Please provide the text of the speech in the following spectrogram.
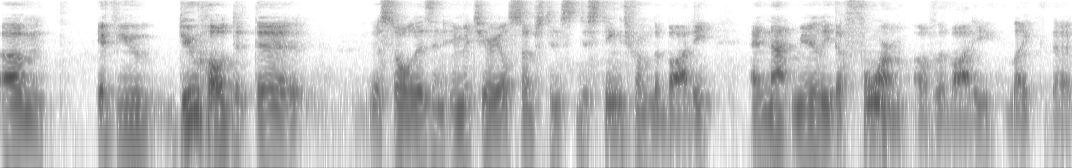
Um, if you do hold that the the soul is an immaterial substance distinct from the body and not merely the form of the body, like the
